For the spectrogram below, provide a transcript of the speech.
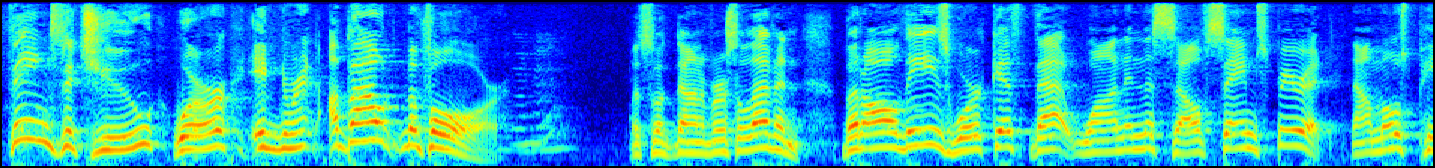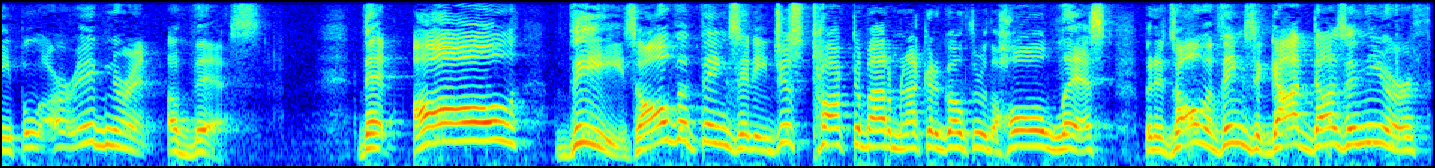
things that you were ignorant about before. Mm -hmm. let's look down at verse 11 but all these worketh that one in the self same spirit. Now most people are ignorant of this. That all these all the things that he just talked about I'm not going to go through the whole list but it's all the things that God does in the earth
